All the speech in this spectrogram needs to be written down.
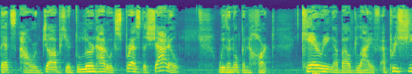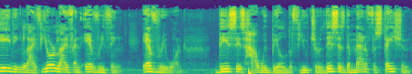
That's our job here to learn how to express the shadow with an open heart, caring about life, appreciating life, your life, and everything, everyone. This is how we build the future. This is the manifestation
